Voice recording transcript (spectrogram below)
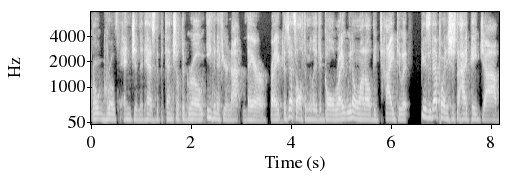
growth engine that has the potential to grow, even if you're not there, right? Because that's ultimately the goal, right? We don't want to all be tied to it because at that point it's just a high paid job,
